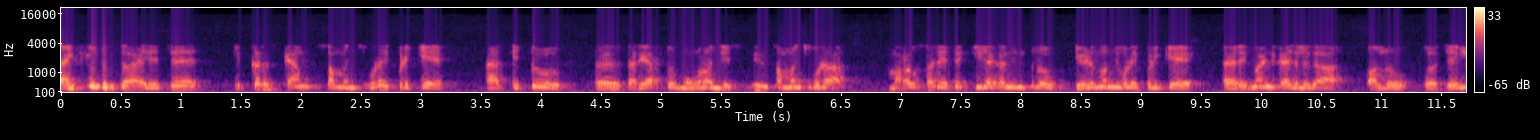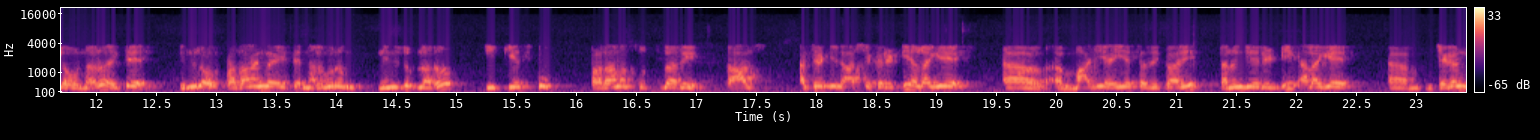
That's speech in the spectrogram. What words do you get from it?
Thank you Durga. అయితే లిక్కర్ స్కామ్ సంబంధించి కూడా ఇప్పటికే సిట్టు దర్యాప్తు ముమ్మరం చేసింది. దీనికి సంబంధించి కూడా మరొకసారి అయితే కీలక నిందితులు ఏడు మంది కూడా ఇప్పటికే రిమాండ్ ఖైదులుగా వాళ్ళు జైల్లో ఉన్నారు. అయితే ఇందులో ప్రధానంగా అయితే నలుగురు నిందితులున్నారు ఈ కేసుకు ప్రధాన సూత్రధారి రాజ్ అసిరెడ్డి రాజశేఖర రెడ్డి అలాగే ఆ, మాజీ ఐఏఎస్ అధికారి ధనంజయ రెడ్డి అలాగే ఆ, జగన్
